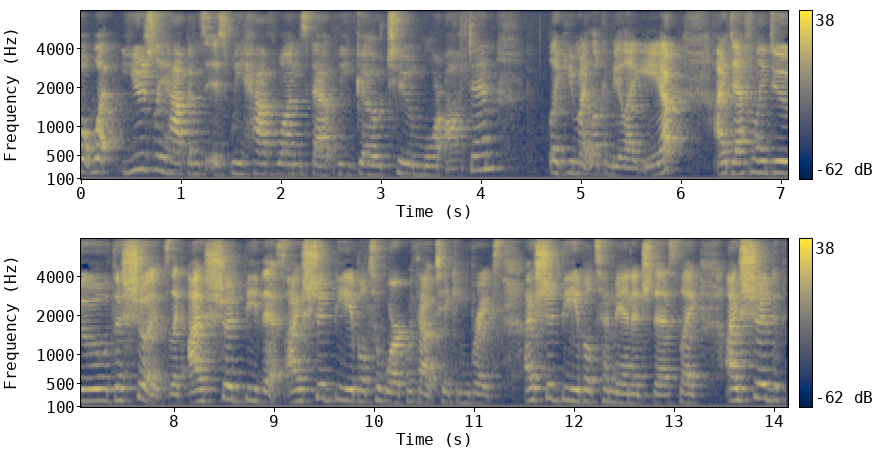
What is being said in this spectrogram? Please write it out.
but what usually happens is we have ones that we go to more often. Like you might look and be like, yep. I definitely do the shoulds. Like, I should be this. I should be able to work without taking breaks. I should be able to manage this. Like, I should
